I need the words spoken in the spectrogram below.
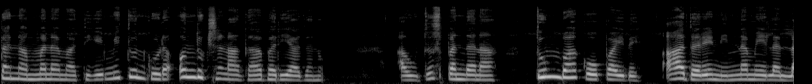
ತನ್ನ ಅಮ್ಮನ ಮಾತಿಗೆ ಮಿಥುನ್ ಕೂಡ ಒಂದು ಕ್ಷಣ ಗಾಬರಿಯಾದನು. ಹೌದು ಸ್ಪಂದನ, ತುಂಬ ಕೋಪ ಇದೆ. ಆದರೆ ನಿನ್ನ ಮೇಲಲ್ಲ.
